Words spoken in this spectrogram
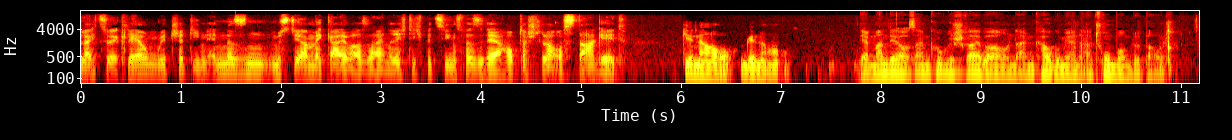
Vielleicht zur Erklärung, Richard Dean Anderson müsste ja MacGyver sein, richtig? Beziehungsweise der Hauptdarsteller aus Stargate. Genau, genau. Der Mann, der aus einem Kugelschreiber und einem Kaugummi eine Atombombe baut.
